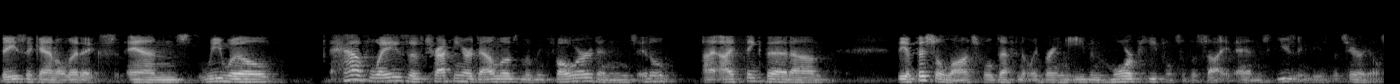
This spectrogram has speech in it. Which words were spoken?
basic analytics, and we will have ways of tracking our downloads moving forward, and it'll, I, I think that um, the official launch will definitely bring even more people to the site and using these materials.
